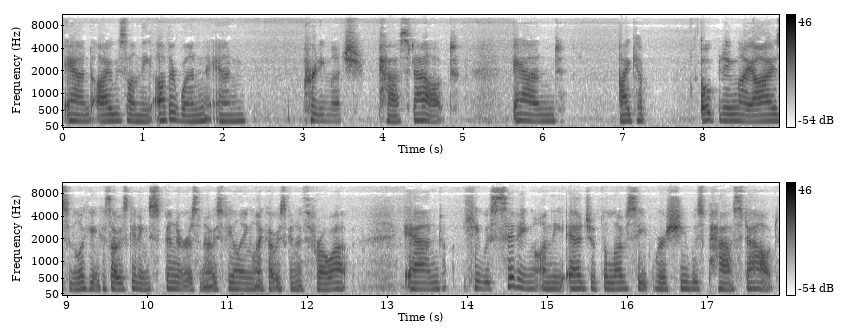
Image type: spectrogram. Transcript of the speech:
And I was on the other one and pretty much passed out. And I kept opening my eyes and looking because I was getting spinners and I was feeling like I was going to throw up. And he was sitting on the edge of the love seat where she was passed out.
